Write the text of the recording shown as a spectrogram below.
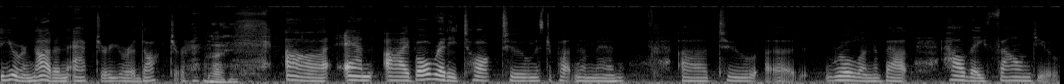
you are not an actor, you're a doctor. Right. Uh, and I've already talked to Mr. Puttnam and uh, to uh, Roland about how they found you.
